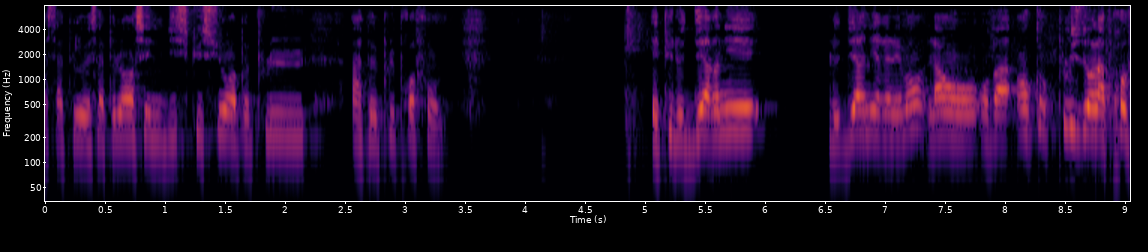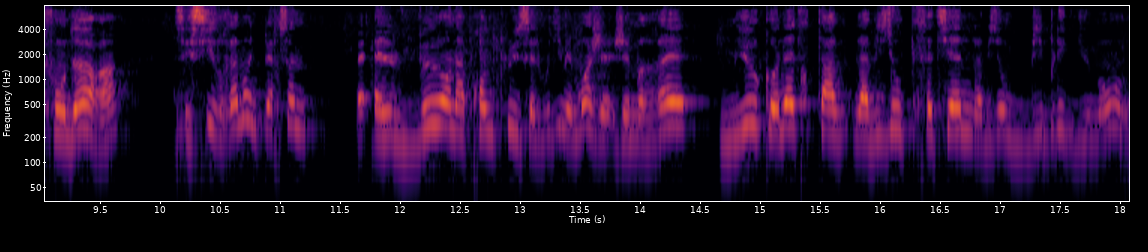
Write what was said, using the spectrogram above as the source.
ça, peut, ça peut lancer une discussion un peu plus, un peu plus profonde. Et puis le dernier le dernier élément, là on, on, va encore plus dans la profondeur, hein, c'est si vraiment une personne, elle veut en apprendre plus, elle vous dit, mais moi j'aimerais mieux connaître la vision chrétienne, la vision biblique du monde,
